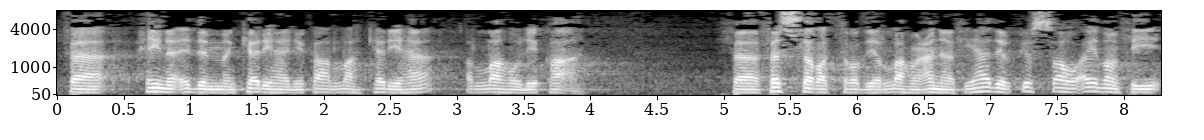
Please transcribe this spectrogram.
فحينئذ من كره لقاء الله كره الله لقاءه. ففسرت رضي الله عنها في هذه القصة وأيضا في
